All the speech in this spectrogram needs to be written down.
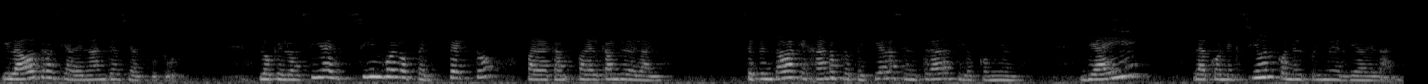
y la otra hacia adelante, hacia el futuro. Lo que lo hacía el símbolo perfecto para el, cambio del año. Se pensaba que Jano protegía las entradas y los comienzos. De ahí la conexión con el primer día del año.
